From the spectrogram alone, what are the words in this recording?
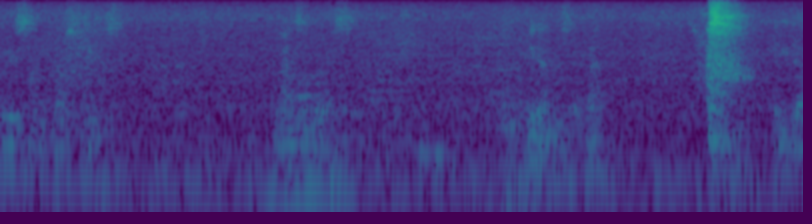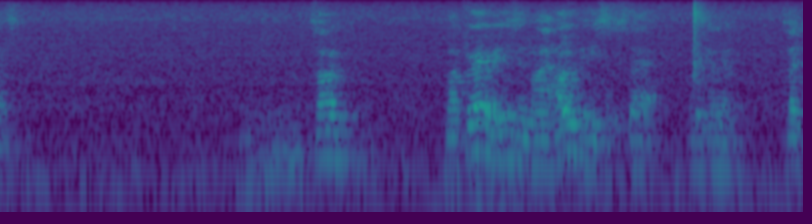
through his son Christ Jesus. Amazing grace. We don't deserve that. But he does. So, my prayer is, and my hope is, is that we're going to take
